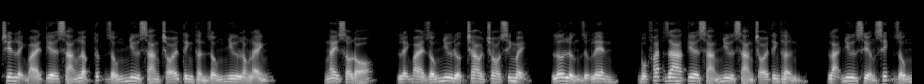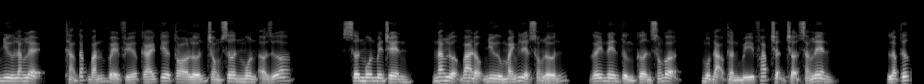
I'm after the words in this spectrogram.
trên lệnh bài tia sáng lập tức giống như sáng chói tinh thần giống như long lánh. Ngay sau đó lệnh bài giống như được trao cho sinh mệnh, lơ lửng dựng lên b ộ c phát ra tia sáng như sáng chói tinh thần, lại như xiềng xích giống như lăng lệ, thẳng tắp bắn về phía cái tia to lớn trong sơn môn ở giữa. Sơn môn bên trên, năng lượng ba động như mãnh liệt sóng lớn, gây nên từng cơn sóng gợn, một đạo thần bí pháp trận trợn sáng lên. Lập tức,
